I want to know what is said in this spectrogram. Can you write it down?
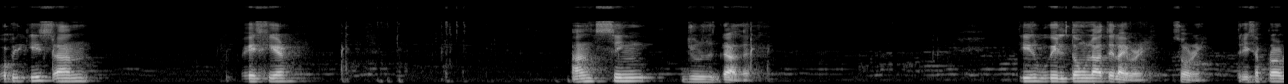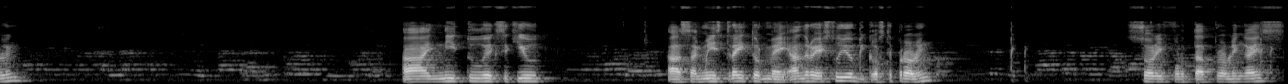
Copy this and paste here and sync your Gradle. This will download the library. Sorry, there is a problem. I need to execute as administrator my Android Studio because the problem. Sorry for that problem guys.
